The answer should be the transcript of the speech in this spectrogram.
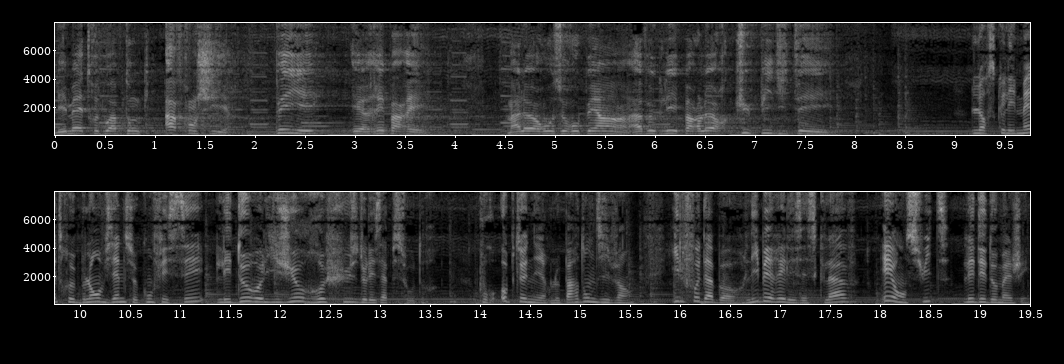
Les maîtres doivent donc affranchir, payer et réparer. Malheur aux Européens, aveuglés par leur cupidité. Lorsque les maîtres blancs viennent se confesser, les deux religieux refusent de les absoudre. Pour obtenir le pardon divin, il faut d'abord libérer les esclaves et ensuite les dédommager.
